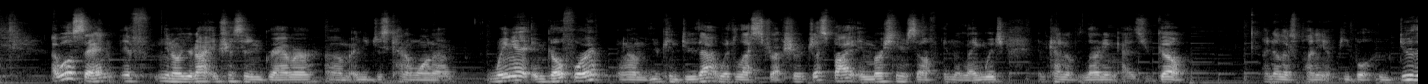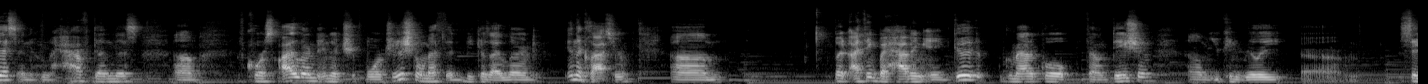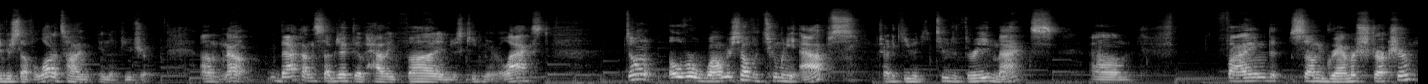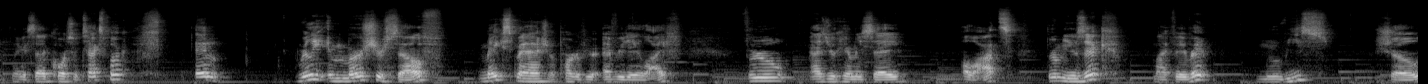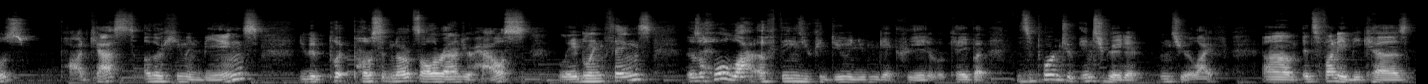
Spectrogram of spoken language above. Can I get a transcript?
I will say, if you know you're not interested in grammar um, and you just kind of want to wing it and go for it, um, you can do that with less structure just by immersing yourself in the language and kind of learning as you go. I know there's plenty of people who do this and who have done this. Um, of course, I learned in a tr- more traditional method because I learned in the classroom. Um, but I think by having a good grammatical foundation, um, you can really um, save yourself a lot of time in the future. Um, now, back on the subject of having fun and just keeping it relaxed, don't overwhelm yourself with too many apps. Try to keep it to two to three max. Um, find some grammar structure, like I said, course or textbook, and really immerse yourself, make Spanish a part of your everyday life through, as you hear me say a lot, through music, my favorite, movies, shows, podcasts, other human beings. You could put post it notes all around your house, labeling things. There's a whole lot of things you can do and you can get creative, okay? But it's important to integrate it into your life. Um, it's funny because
